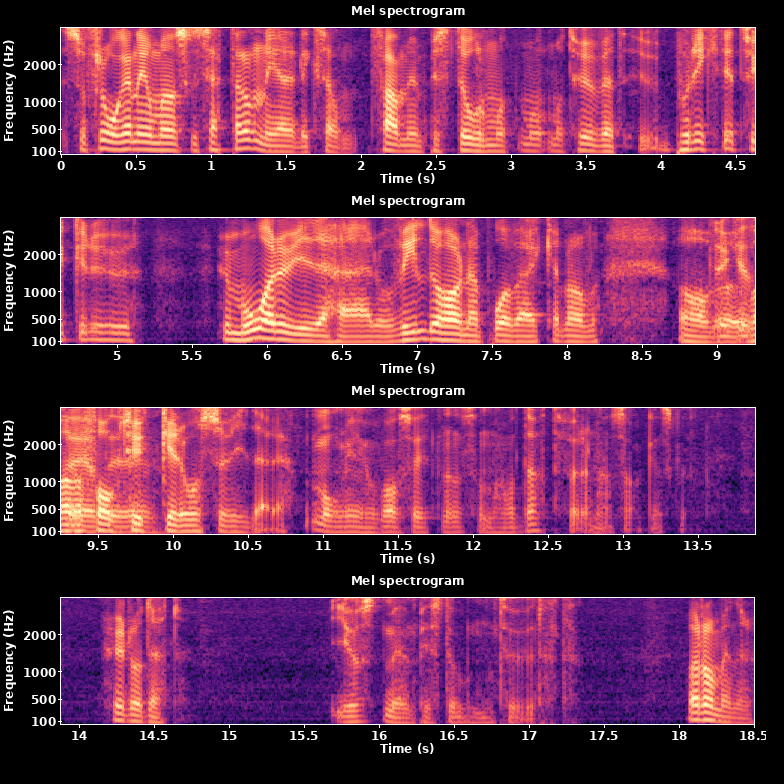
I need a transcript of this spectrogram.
Så frågan är om man skulle sätta dem ner liksom, fan med en pistol mot, mot, mot huvudet. På riktigt, tycker du... Hur mår du i det här? Och vill du ha den här påverkan av, av vad folk tycker och så vidare? Många Jehovas vittnen som har dött för den här sakens skull. Hur då dött? Just med en pistol mot huvudet. Vad då menar du?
